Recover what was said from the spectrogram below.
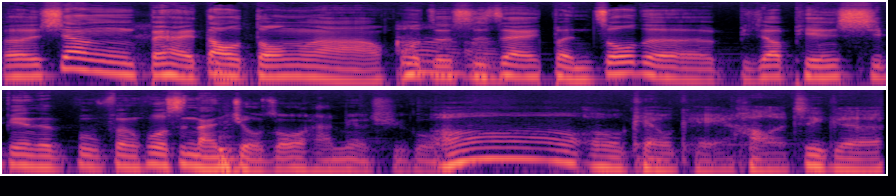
呃，像北海道东啊，或者是在本州的比较偏西边的部分，或是南九州还没有去过。哦，OK OK，好，这个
